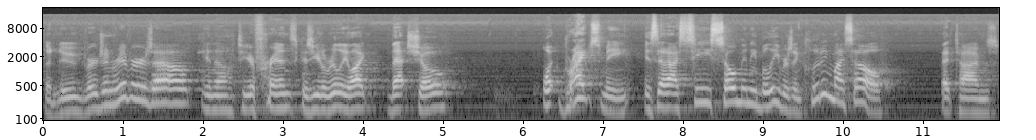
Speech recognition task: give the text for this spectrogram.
the new Virgin River's out, you know, to your friends because you really like that show? What gripes me is that I see so many believers, including myself, at times,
